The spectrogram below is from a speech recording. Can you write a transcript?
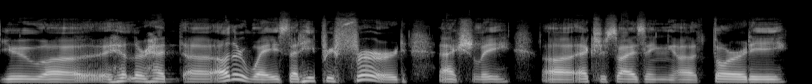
you uh, Hitler had uh, other ways that he preferred actually uh, exercising authority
